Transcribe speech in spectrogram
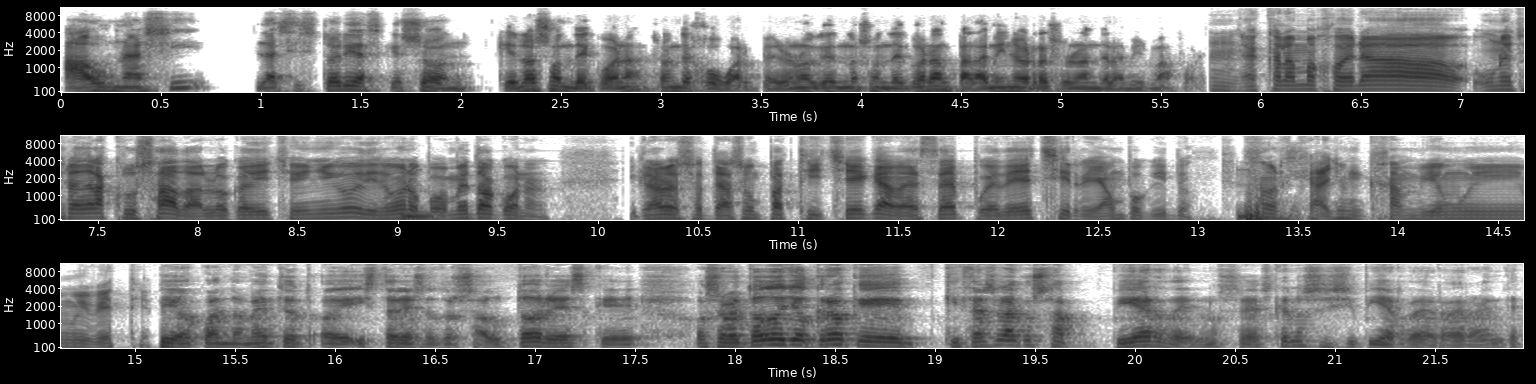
Aún así, las historias que son, que no son de Conan, son de Howard, pero no que no son de Conan, para mí no resuenan de la misma forma. Mm, es que a lo mejor era una historia de las cruzadas, lo que ha dicho Íñigo, y dice, bueno, mm. pues meto a Conan. Y claro, eso te hace un pastiche que a veces puede chirriar un poquito, porque hay un cambio muy, muy bestia. Tío, cuando mete historias de otros autores, que. O sobre todo yo creo que quizás la cosa pierde, no sé, es que no sé si pierde verdaderamente.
